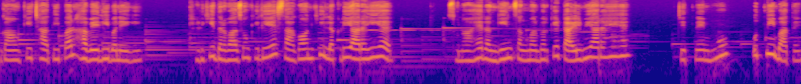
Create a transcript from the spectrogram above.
गाँव की छाती पर हवेली बनेगी। खिड़की दरवाजों के लिए सागौन की लकड़ी आ रही है। सुना है रंगीन संगमरमर के टाइल भी आ रहे हैं। जितने मुँह, उतनी बातें।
